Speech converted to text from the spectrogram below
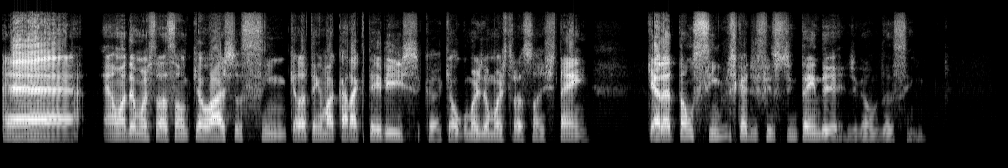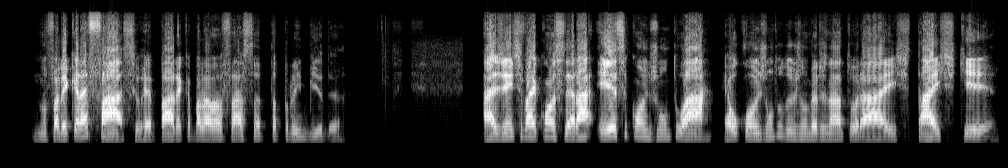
é, é uma demonstração que eu acho, sim, que ela tem uma característica que algumas demonstrações têm, que ela é tão simples que é difícil de entender, digamos assim. Não falei que ela é fácil, repara que a palavra fácil está proibida. A gente vai considerar esse conjunto A, é o conjunto dos números naturais, tais que.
